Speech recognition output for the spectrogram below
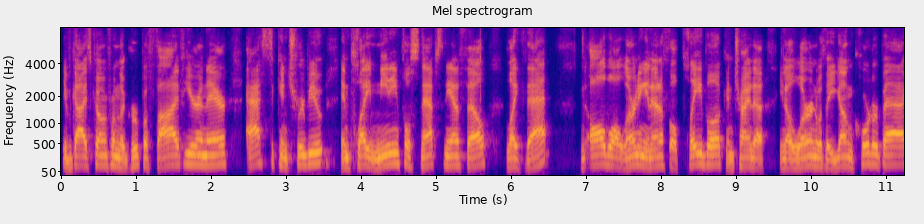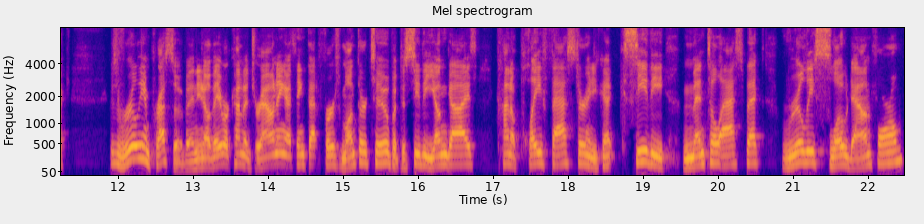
You have guys coming from the group of five here and there, asked to contribute and play meaningful snaps in the NFL like that, all while learning an NFL playbook and trying to, you know, learn with a young quarterback was really impressive. And, you know, they were kind of drowning, I think, that first month or two, but to see the young guys kind of play faster and you can see the mental aspect really slow down for them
